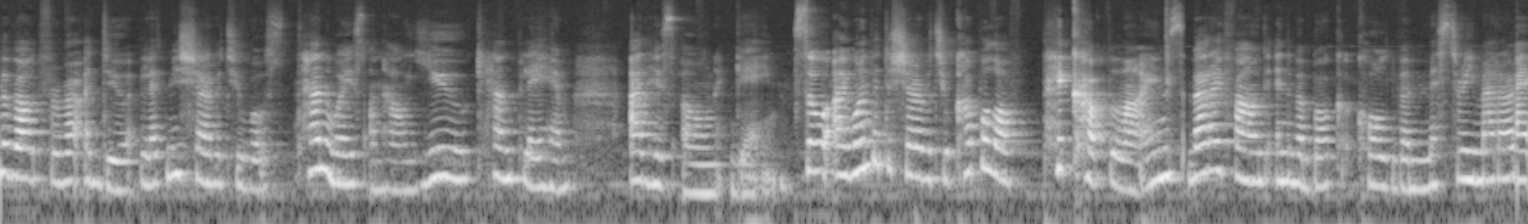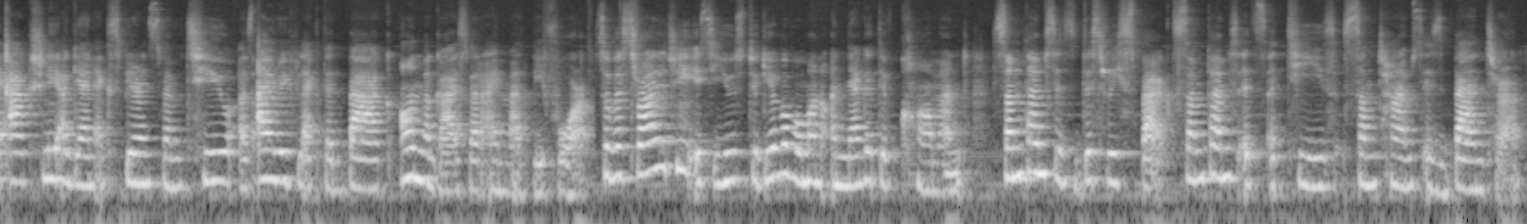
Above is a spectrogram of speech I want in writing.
Without further ado, let me share with you those 10 ways on how you can play him at his own game. So I wanted to share with you a couple of pickup lines that I found in the book called The Mystery Method. I actually again experienced them too as I reflected back on the guys that I met before. So the strategy is used to give a woman a negative comment. Sometimes it's disrespect, sometimes it's a tease, sometimes it's banter.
